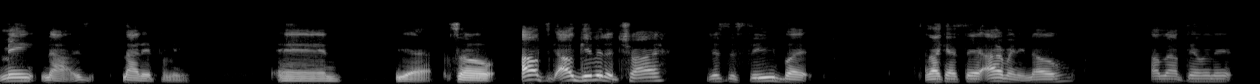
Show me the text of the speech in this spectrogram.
me, nah, it's, it's not it for me. And yeah, so I'll I'll give it a try just to see, but like I said, I already know I'm not feeling it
